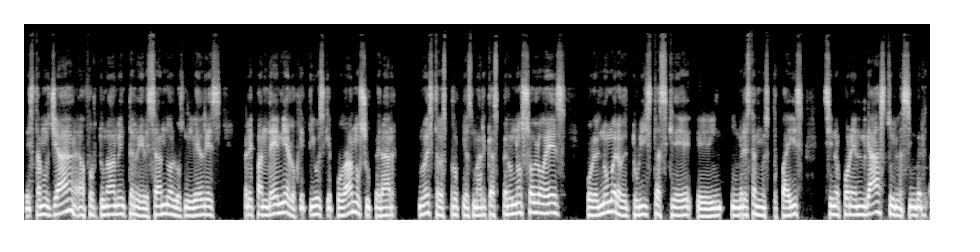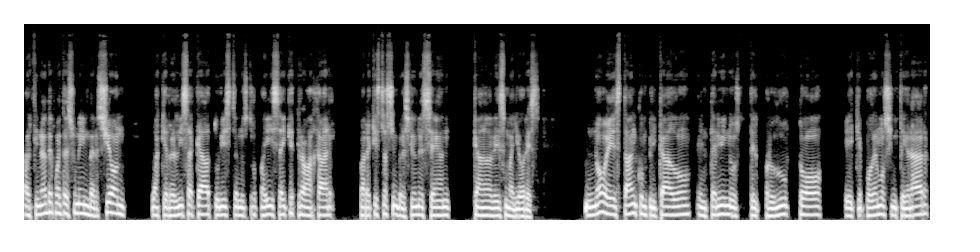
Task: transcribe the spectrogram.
Estamos ya afortunadamente regresando a los niveles prepandemia. El objetivo es que podamos superar nuestras propias marcas, pero no solo es por el número de turistas que eh, ingresan a nuestro país, sino por el gasto y las al final de cuentas es una inversión la que realiza cada turista en nuestro país. Hay que trabajar para que estas inversiones sean cada vez mayores. No es tan complicado en términos del producto eh, que podemos integrar,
